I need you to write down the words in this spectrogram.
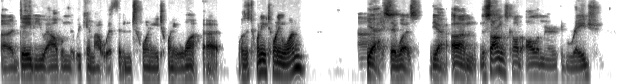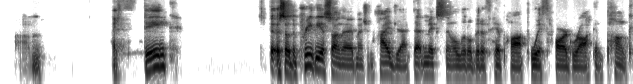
uh, debut album that we came out with in 2021. Uh, was it 2021? Uh, yes, it was. Yeah. Um, the song is called All American Rage. Um, I think so. The previous song that I mentioned, Hijack, that mixed in a little bit of hip hop with hard rock and punk.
